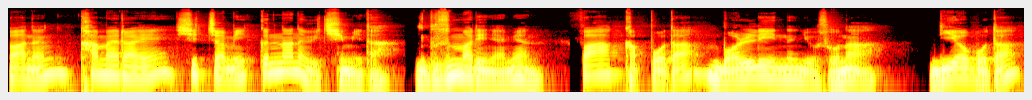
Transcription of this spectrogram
파는 카메라의 시점이 끝나는 위치입니다. 무슨 말이냐면 파 값보다 멀리 있는 요소나 니어보다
